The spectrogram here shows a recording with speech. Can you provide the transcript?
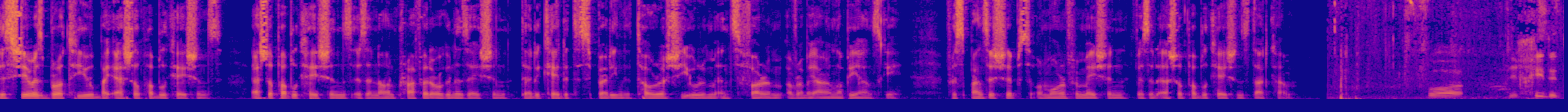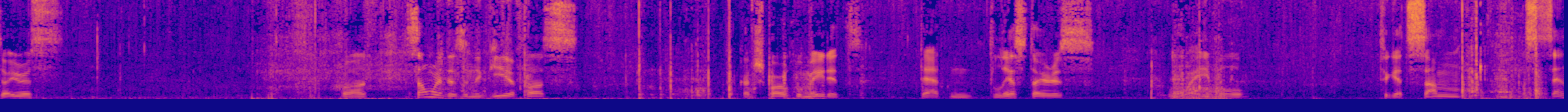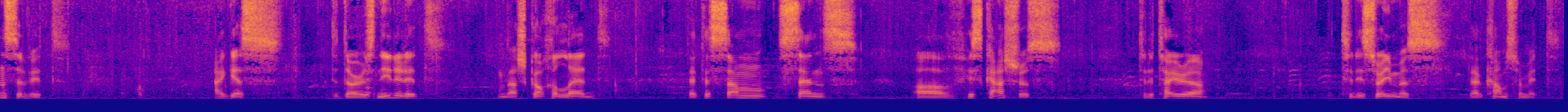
This year is brought to you by Eshel Publications. Eshel Publications is a non-profit organization dedicated to spreading the Torah, Shiurim, and Sefarim of Rabbi Aaron Lapiansky. For sponsorships or more information, visit eshelpublications.com. For the Chide Deiris, but somewhere there's a Nagia for us. Kadosh Baruch who made it that in the last Deiris we were able to get some sense of it. I guess the Doris needed it, and Ashkocha led that there's some sense of his kashrus to the Torah, to the Israelis that comes from it.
